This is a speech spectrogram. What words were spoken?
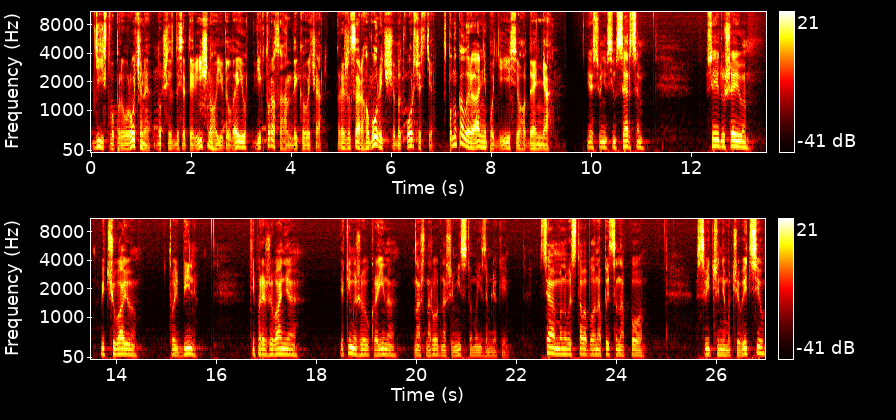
Дійство приурочене до 60-річного ювілею Віктора Сагандиковича. Режисер говорить, що до творчості спонукали реальні події сьогодення. Я сьогодні всім серцем, всією душею відчуваю той біль, ті переживання, якими живе Україна, наш народ, наше місто, мої земляки. Ця моновистава була написана по свідченням очевидців.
